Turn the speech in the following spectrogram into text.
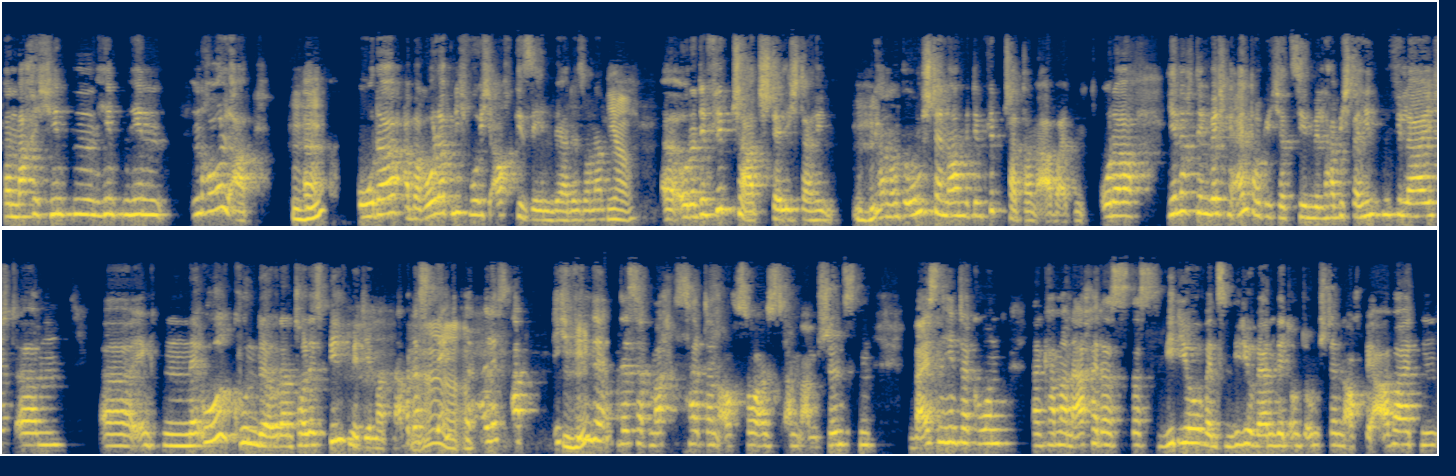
dann mache ich hinten, hinten hin ein Roll-up. Mhm. Äh, oder, aber Roll-up nicht, wo ich auch gesehen werde, sondern ja. Äh, oder den Flipchart stelle ich dahin. Mhm. Kann unter Umständen auch mit dem Flipchart dann arbeiten. Oder je nachdem, welchen Eindruck ich erzielen will, habe ich da hinten vielleicht ähm, äh, irgendeine Urkunde oder ein tolles Bild mit jemandem. Aber das ah. lenkt alles ab. Ich mhm. finde, und deshalb macht es halt dann auch so als, am, am schönsten weißen Hintergrund. Dann kann man nachher das, das Video, wenn es ein Video werden wird, unter Umständen auch bearbeiten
